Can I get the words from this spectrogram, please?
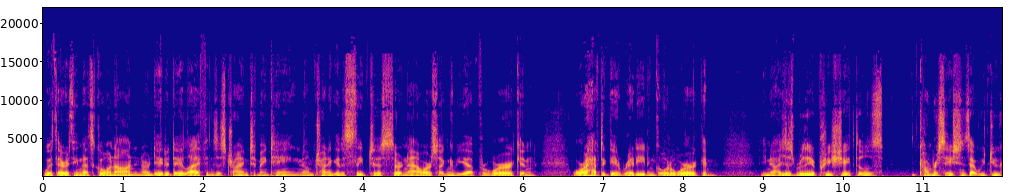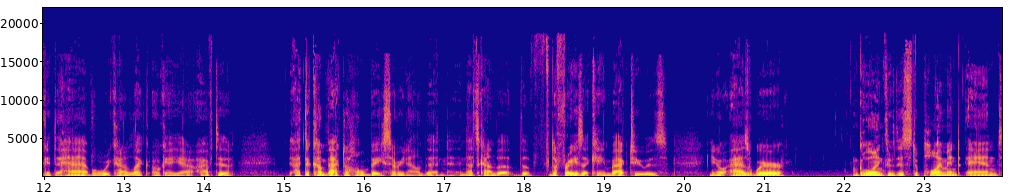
with everything that's going on in our day-to-day life and just trying to maintain you know I'm trying to get to sleep to a certain hour so I can be up for work and or I have to get ready and go to work and you know I just really appreciate those conversations that we do get to have where we kind of like okay yeah I have to I have to come back to home base every now and then. And that's kind of the the the phrase I came back to is you know as we're going through this deployment and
